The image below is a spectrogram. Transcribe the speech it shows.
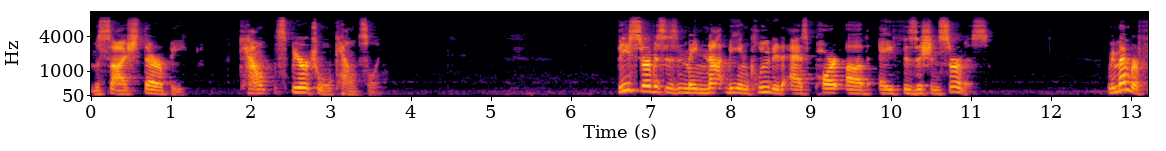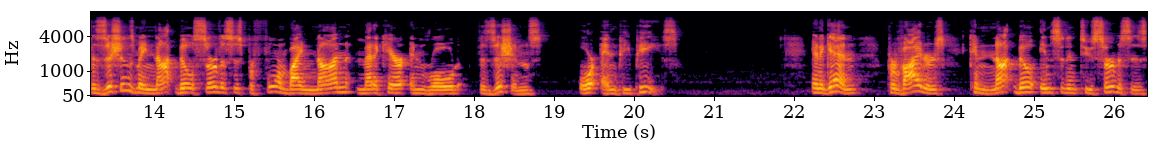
massage therapy, count, spiritual counseling. These services may not be included as part of a physician service. Remember, physicians may not bill services performed by non Medicare enrolled physicians or NPPs. And again, providers cannot bill incident to services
